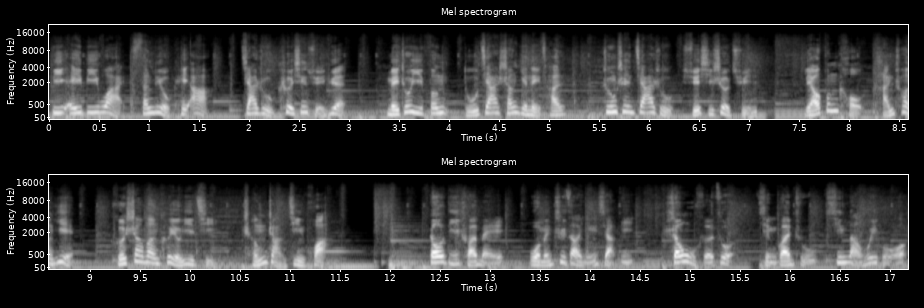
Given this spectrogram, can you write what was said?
b a b y 三六 k r 加入克星学院，每周一封独家商业内参，终身加入学习社群，聊风口谈创业，和上万课友一起成长进化。高迪传媒，我们制造影响力。商务合作，请关注新浪微博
